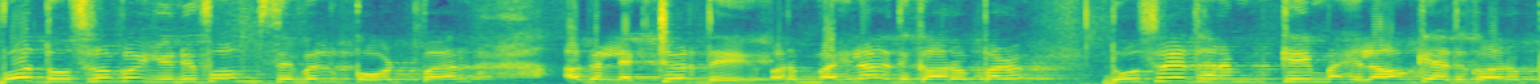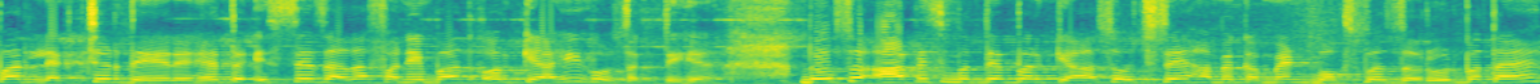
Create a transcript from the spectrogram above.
वो दूसरों को यूनिफॉर्म सिविल कोड पर अगर लेक्चर दे और महिला अधिकारों पर, दूसरे धर्म की महिलाओं के अधिकारों पर लेक्चर दे रहे हैं तो इससे ज़्यादा फनी बात और क्या ही हो सकती है? दोस्तों, आप इस मुद्दे पर क्या सोचते हैं, हमें कमेंट बॉक्स पर ज़रूर बताएँ।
